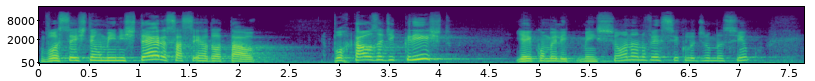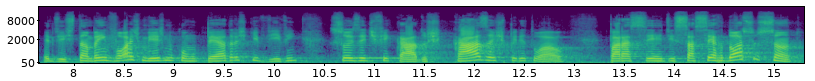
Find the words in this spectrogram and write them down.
vocês têm um ministério sacerdotal por causa de Cristo. E aí, como ele menciona no versículo de número 5, ele diz: Também vós mesmo, como pedras que vivem, sois edificados casa espiritual, para ser de sacerdócio santo,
